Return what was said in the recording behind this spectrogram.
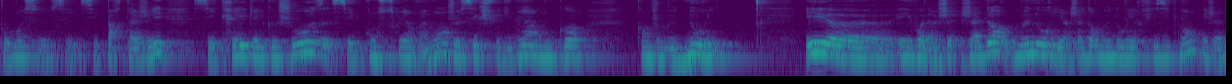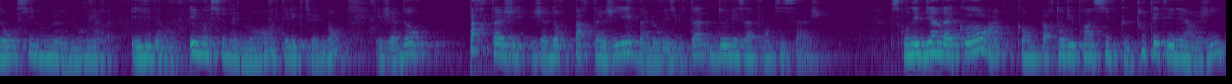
pour moi, c'est partager, c'est créer quelque chose, c'est le construire vraiment. Je sais que je fais du bien à mon corps quand je me nourris. Et, euh, voilà, j'adore me nourrir. J'adore me nourrir physiquement, mais j'adore aussi me nourrir évidemment émotionnellement, intellectuellement. Et j'adore partager. J'adore partager ben, le résultat de mes apprentissages. Parce qu'on est bien d'accord, hein, quand partons du principe que tout est énergie,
